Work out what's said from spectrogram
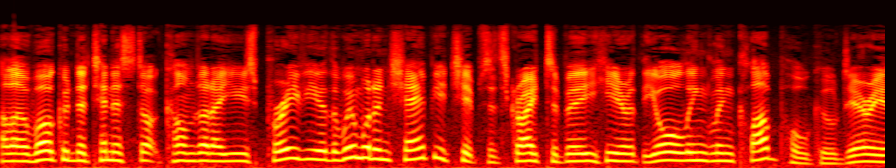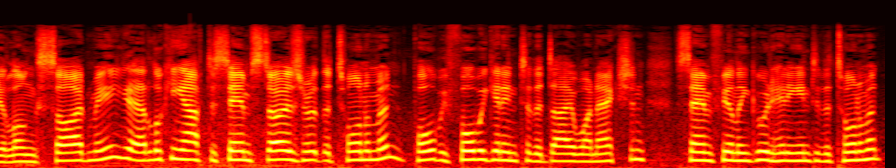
Hello, welcome to tennis.com.au's preview of the Wimbledon Championships. It's great to be here at the All England Club. Paul Kilderry alongside me, uh, looking after Sam Stosur at the tournament. Paul, before we get into the day one action, Sam feeling good heading into the tournament?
